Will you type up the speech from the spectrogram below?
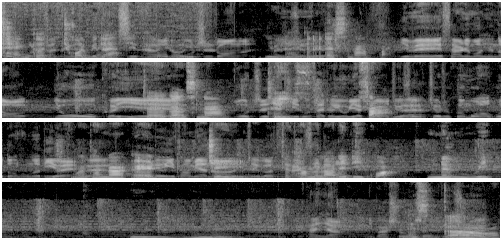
แข็งเกินชนไม่ได้ยุนไทยก็เลยได้สนามไป 因为三十年冒险岛又可以 เจอกันสนาม 不直接 ที่ 提出赛车优约制สาม，就是就是和莫奥虎等同的地位。 เหมือนทางด้านเอ 另一方面呢， จี 这个 จะ 才 ทำเวลาได้ดีกว่าหนึ่งวิอืม 看一下，你把双 let's 生比出 go 来，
